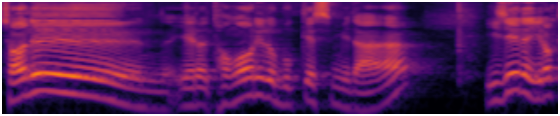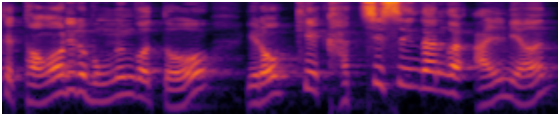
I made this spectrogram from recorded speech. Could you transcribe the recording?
저는 얘를 덩어리로 묶겠습니다. 이제는 이렇게 덩어리로 묶는 것도 이렇게 같이 쓰인다는 걸 알면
